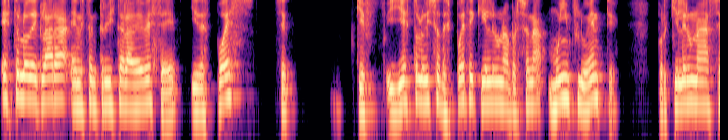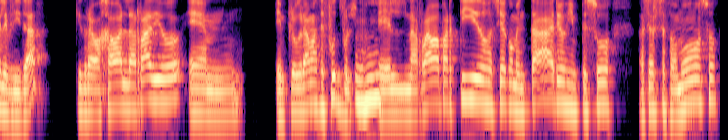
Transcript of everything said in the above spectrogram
Esto lo declara en esta entrevista a la BBC y después se, que, y esto lo hizo después de que él era una persona muy influente, porque él era una celebridad que trabajaba en la radio em, en programas de fútbol. Ujú. Él narraba partidos, hacía comentarios y empezó a hacerse famoso.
